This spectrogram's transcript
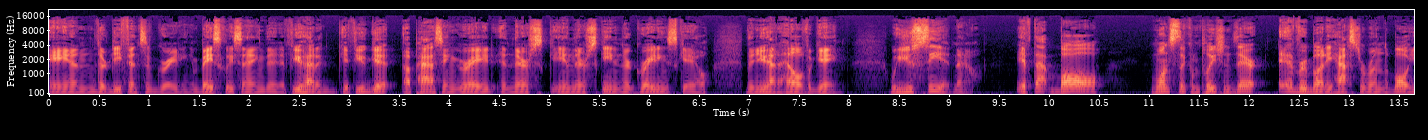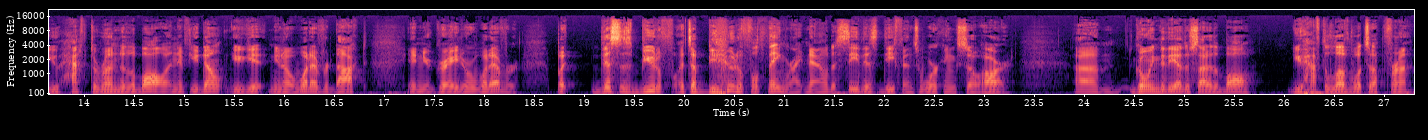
and their defensive grading, and basically saying that if you had a if you get a passing grade in their in their scheme, in their grading scale, then you had a hell of a game. Well, you see it now. If that ball once the completion's there, everybody has to run the ball. You have to run to the ball. And if you don't, you get, you know, whatever docked in your grade or whatever. But this is beautiful. It's a beautiful thing right now to see this defense working so hard. Um, going to the other side of the ball, you have to love what's up front.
